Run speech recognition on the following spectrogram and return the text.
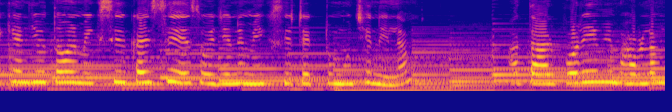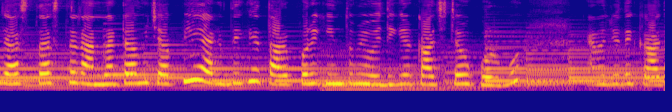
এখানে যেহেতু আমার মিক্সির কাজ শেষ, ওই জন্য মিক্সিটা একটু মুছে নিলাম। আর তারপরে আমি ভাবলাম যে আস্তে আস্তে রান্নাটা আমি চাপিয়ে একদিকে, তারপরে কিন্তু আমি ওই দিকের কাজটাও করব। কেন যদি কাজ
